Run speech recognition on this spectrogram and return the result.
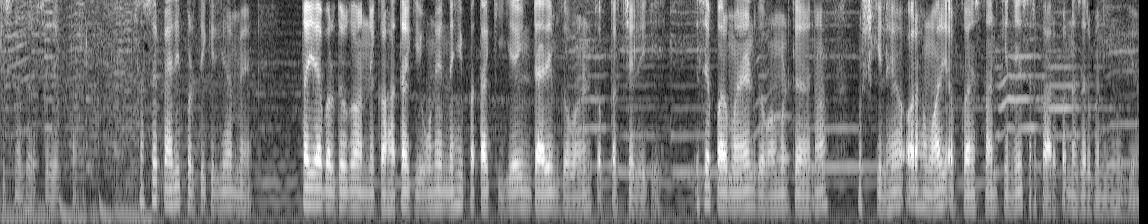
किस नज़र से देखता है। सबसे पहली प्रतिक्रिया में तैयब अर्दोगान ने कहा था कि उन्हें नहीं पता कि ये इंटरिम गवर्नमेंट कब तक चलेगी। इसे परमानेंट गवर्नमेंट कहना मुश्किल है और हमारी अफ़गानिस्तान की नई सरकार पर नज़र बनी हुई है।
